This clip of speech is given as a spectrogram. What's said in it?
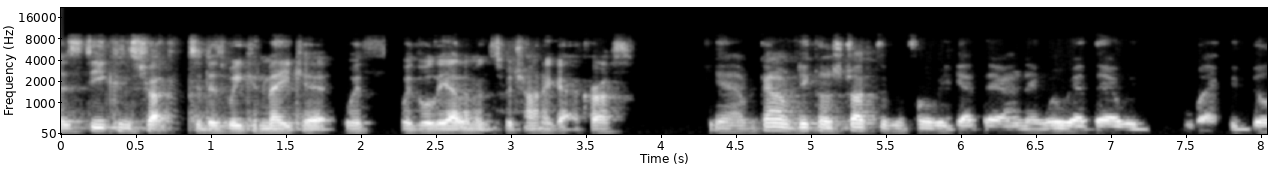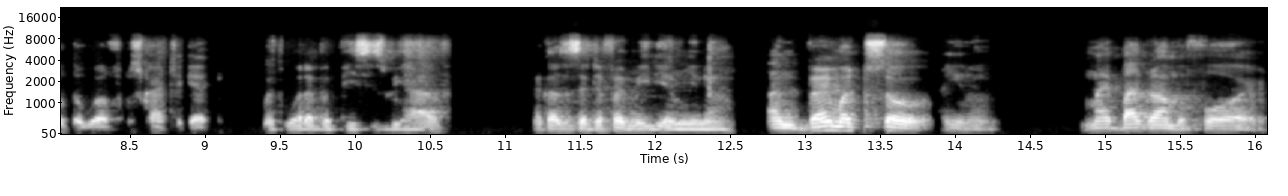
as deconstructed as we can make it with with all the elements we're trying to get across. Yeah, we kind of deconstruct it before we get there, and then when we're there, we like we build the world from scratch again with whatever pieces we have, because it's a different medium, you know. And very much so, you know, my background before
